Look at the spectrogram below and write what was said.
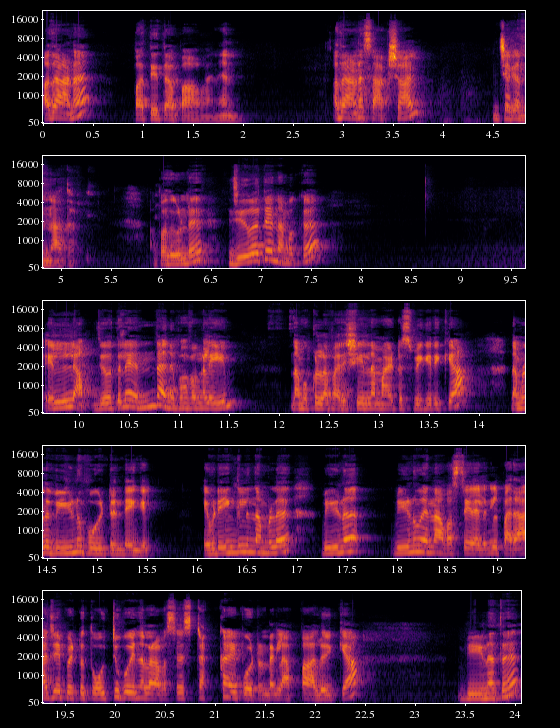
അതാണ് പതിതപാവനൻ. അതാണ് സാക്ഷാൽ ജഗന്നാഥൻ. അപ്പോൾ അതുകൊണ്ട് ജീവിതത്തെ നമുക്ക് എല്ലാം ജീവിതത്തിലെ എന്ത് അനുഭവങ്ങളെയും നമുക്കുള്ള പരിശീലനമായിട്ട് സ്വീകരിക്കുക. നമ്മൾ വീണു പോയിട്ടുണ്ടെങ്കിൽ എവിടെയെങ്കിലും നമ്മൾ വീണ് വീണു എന്ന അവസ്ഥയിൽ അല്ലെങ്കിൽ പരാജയപ്പെട്ട് തോറ്റുപോയി എന്നുള്ള അവസ്ഥയിൽ സ്റ്റക്കായി പോയിട്ടുണ്ടെങ്കിൽ അപ്പം ആലോചിക്കുക. വീണത്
